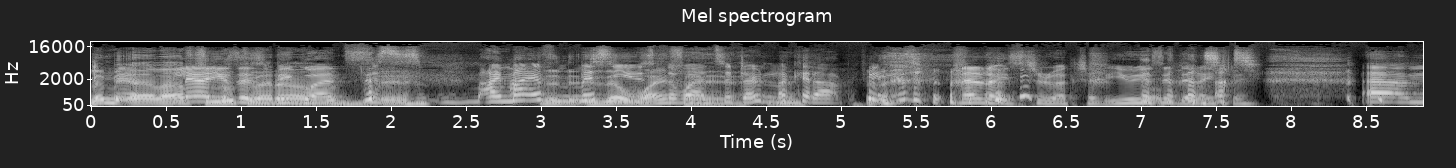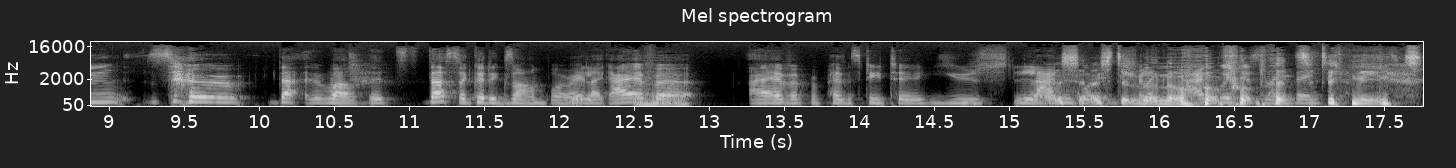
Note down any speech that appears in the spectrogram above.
Let me. Claire- I'll have Claire to look uses that big up. words. This- I might have misused the word, Wi-Fi so don't look it up, please. no, no, no, it's true. Actually, you use it the right way. um so that well it's that's a good example right like i have Uh-huh. A i have a propensity to use I language I still don't know what language is my thing. propensity means.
